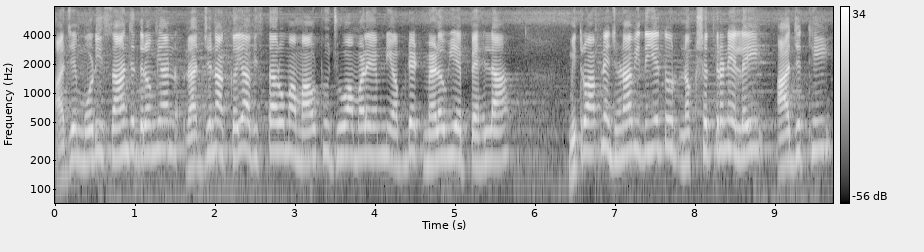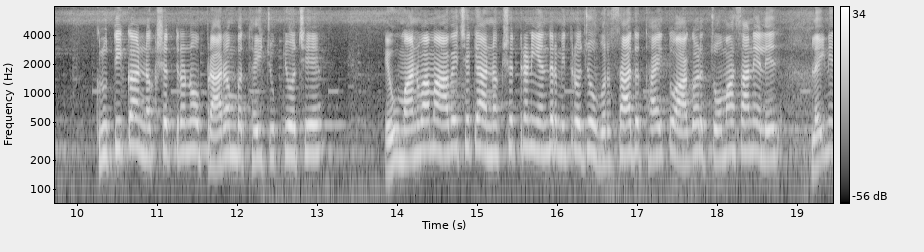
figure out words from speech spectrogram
આજે મોડી સાંજ દરમિયાન રાજ્યના કયા વિસ્તારોમાં માવઠું જોવા મળે એમની અપડેટ મેળવીએ પહેલાં. મિત્રો, આપને જણાવી દઈએ તો નક્ષત્રને લઈ આજથી કૃતિકા નક્ષત્રનો પ્રારંભ થઈ ચૂક્યો છે. એવું માનવામાં આવે છે કે આ નક્ષત્રની અંદર મિત્રો જો વરસાદ થાય તો આગળ ચોમાસાને લે, લઈને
